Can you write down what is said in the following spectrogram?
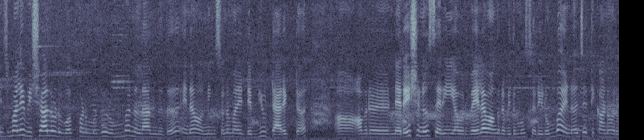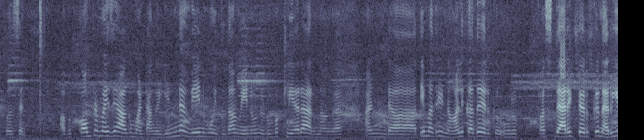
நிஜமாலே விஷாலோட ஒர்க் பண்ணும்போது ரொம்ப நல்லா இருந்தது. ஏன்னா நீங்கள் சொன்ன மாதிரி டெபியூ டேரக்டர் அவர் நெரேஷனும் சரி அவர் வேலை வாங்குகிற விதமும் சரி ரொம்ப எனர்ஜெட்டிக்கான ஒரு பர்சன் அவர் காம்ப்ரமைஸே ஆக மாட்டாங்க. என்ன வேணுமோ இதுதான் வேணும்னு ரொம்ப கிளியராக இருந்தாங்க. அண்ட் அதே மாதிரி நாலு கதை இருக்குது ஒரு ஃபர்ஸ்ட் டேரக்டருக்கு நிறைய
